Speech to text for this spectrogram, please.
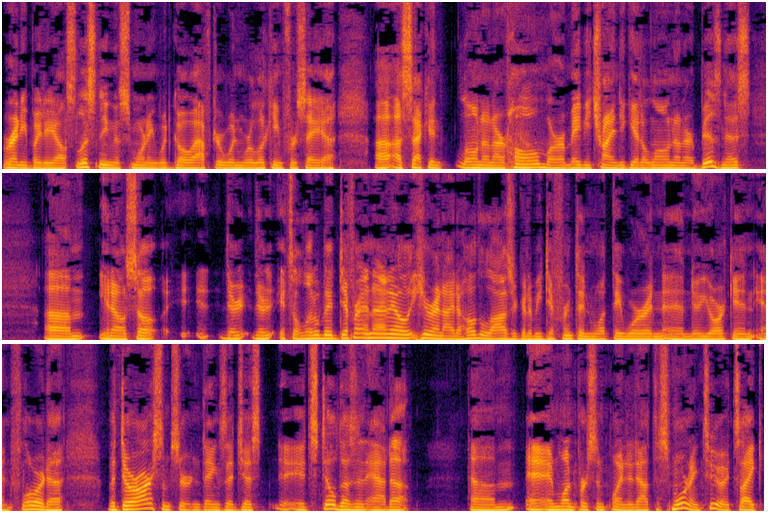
or anybody else listening this morning would go after when we're looking for, say, a, a second loan on our home or maybe trying to get a loan on our business. Um, you know, so there, there, it's a little bit different. And I know here in Idaho, the laws are going to be different than what they were in, uh New York and, and Florida, but there are some certain things that just, it still doesn't add up. Um, and one person pointed out this morning too. It's like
